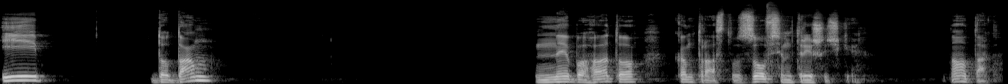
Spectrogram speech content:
І додам небагато контрасту. Зовсім трішечки. Отак.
